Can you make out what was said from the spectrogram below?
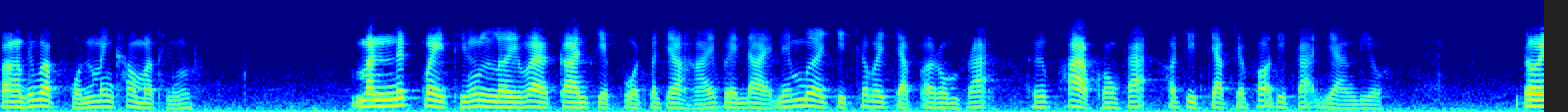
ฟังถึงว่าผลไม่เข้ามาถึง มันนึกไม่ถึงเลยว่าการเจ็บปวดมันจะหายไปได้ ในเมื่อจิตเข้าไปจับอารมณ์พระคือภาพของพระเอาจิตจับเฉพาะที่พระอย่างเดียว โดย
